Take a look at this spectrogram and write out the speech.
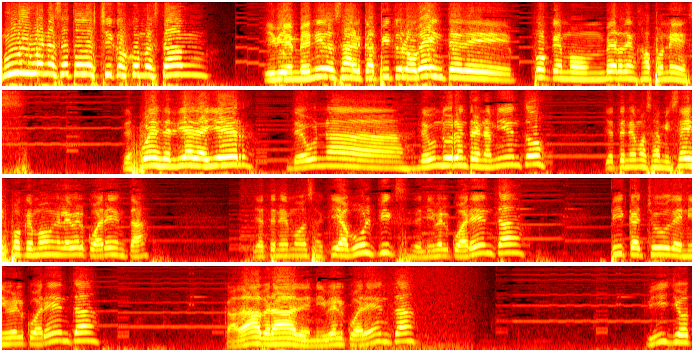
Muy buenas a todos chicos, ¿cómo están? Y bienvenidos al capítulo 20 de Pokémon Verde en japonés. Después del día de ayer, de una de un duro entrenamiento, ya tenemos a mis 6 Pokémon en level 40. Ya tenemos aquí a Bullpix de nivel 40, Pikachu de nivel 40, Cadabra de nivel 40, Pidgeot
